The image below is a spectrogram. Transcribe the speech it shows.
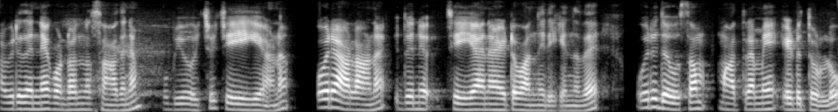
അവർ തന്നെ കൊണ്ടുവന്ന സാധനം ഉപയോഗിച്ച് ചെയ്യുകയാണ്. ഒരാളാണ് ഇതിന് ചെയ്യാനായിട്ട് വന്നിരിക്കുന്നത്. ഒരു ദിവസം മാത്രമേ എടുത്തുള്ളൂ.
